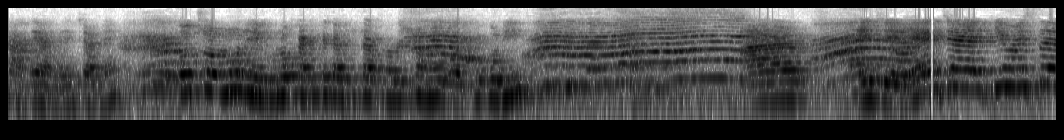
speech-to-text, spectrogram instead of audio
হাতে আলাই জানে। তো চলুন এগুলো কাটতে কাটতে আপনাদের সঙ্গে গল্প করি। আর এই যে এই যে কি হয়েছে?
